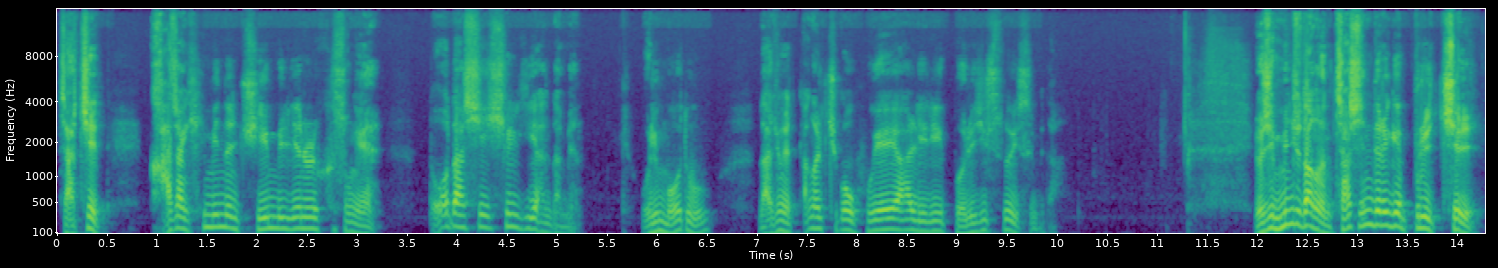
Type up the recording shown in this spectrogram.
자칫 가장 힘있는 G 밀리언을 허송해 또다시 실기한다면 우리 모두 나중에 땅을 치고 후회해야 할 일이 벌어질 수도 있습니다. 요즘 민주당은 자신들에게 부딪힐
